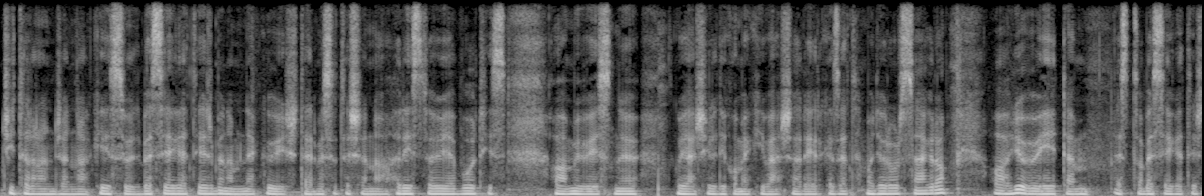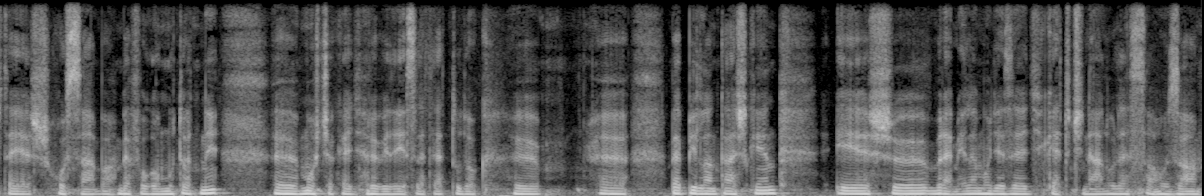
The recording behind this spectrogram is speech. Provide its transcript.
Csitaranjannal készült beszélgetésben, aminek ő is természetesen a résztvevője volt, hisz a művésznő Gulyás Ildikó meghívására érkezett Magyarországra. A jövő héten ezt a beszélgetést teljes hosszába be fogom mutatni. Most csak egy rövid részletet tudok bepillantásként, és remélem, hogy ez egy kettcsináló lesz ahhoz a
